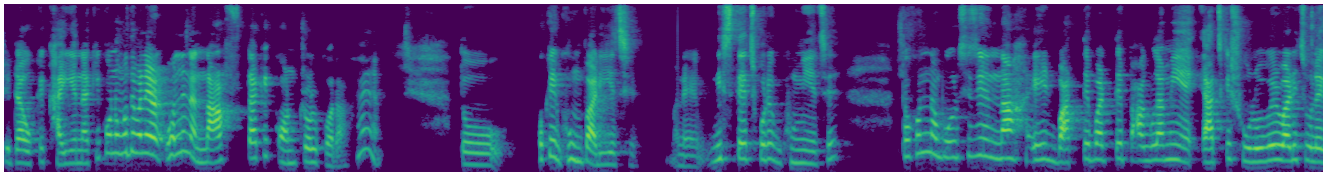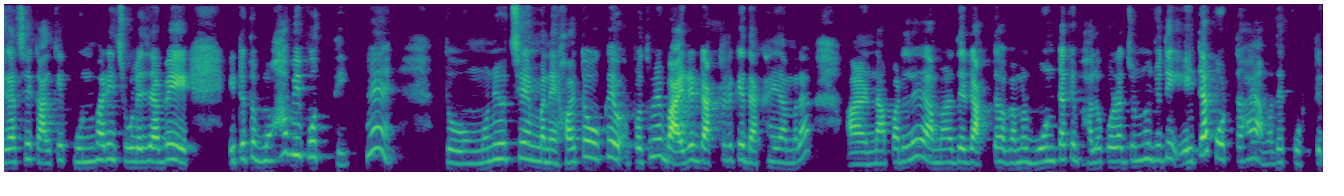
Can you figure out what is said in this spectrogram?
সেটা ওকে খাইয়ে নাকি, কোনো মতে মানে বললে না নার্ভটাকে কন্ট্রোল করা হ্যাঁ। তো ওকে ঘুম পাড়িয়েছে মানে নিস্তেজ করে ঘুমিয়েছে। তখন না বলছি যে, না, এই বাড়তে বাড়তে পাগলামি আজকে সৌরভের বাড়ি চলে গেছে, কালকে কোন বাড়ি চলে যাবে, এটা তো মহা বিপত্তি। হ্যাঁ? তো মনে হচ্ছে মানে হয়তো ওকে প্রথমে বাইরের ডাক্তারকে দেখাই আমরা, আর না পারলে আমাদের রাখতে হবে। আমার বোনটাকে ভালো করার জন্য যদি এটা করতে হয়, আমাদের করতে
